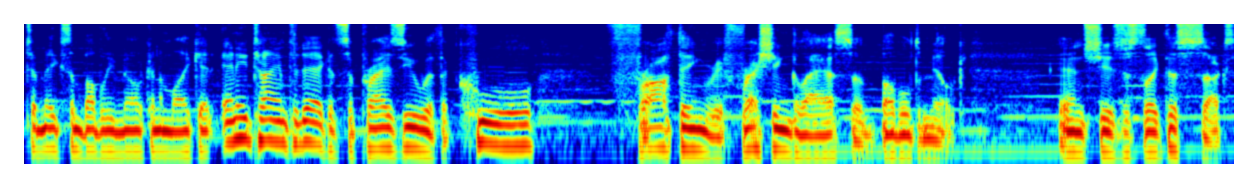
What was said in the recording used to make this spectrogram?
to make some bubbly milk, and I'm like, at any time today, I could surprise you with a cool, frothing, refreshing glass of bubbled milk. And she's just like, this sucks.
